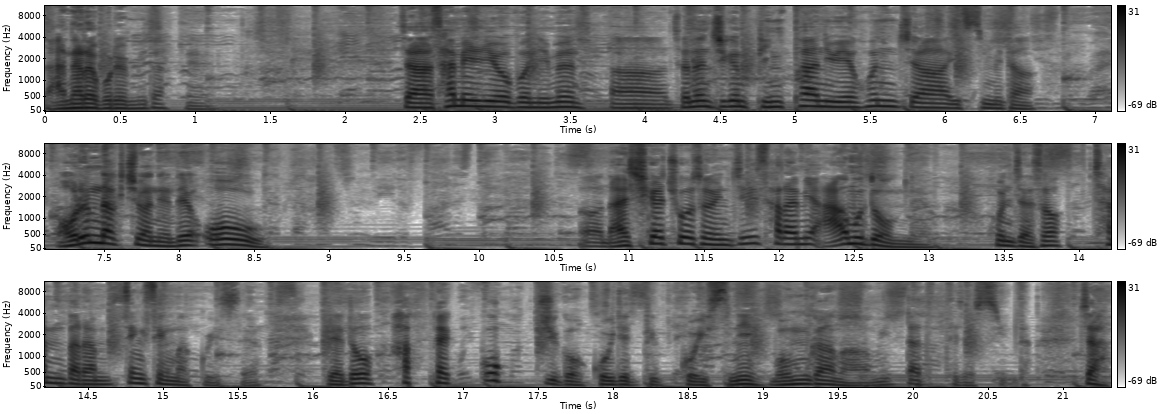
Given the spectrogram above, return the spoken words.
안 알아보렵니다. 예. 자, 3125번님은, 아, 저는 지금 빙판 위에 혼자 있습니다. 얼음 낚시 왔는데, 오우, 어, 날씨가 추워서인지 사람이 아무도 없네요. 혼자서 찬바람 쌩쌩 맞고 있어요. 그래도 핫팩 꼭 쥐고 골드 듣고 있으니 몸과 마음이 따뜻해졌습니다. 자,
